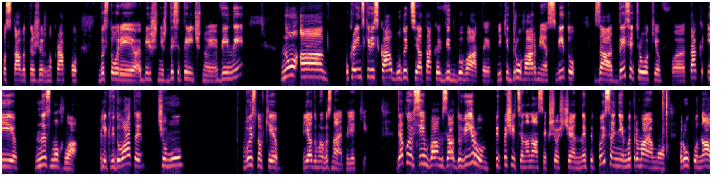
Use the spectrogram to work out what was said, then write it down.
поставити жирну крапку в історії більш ніж десятирічної війни. Ну а українські війська будуть ці атаки відбивати, які друга армія світу за 10 років е, так і не змогла ліквідувати. Чому висновки? Я думаю, ви знаєте, які. Дякую всім вам за довіру. Підпишіться на нас, якщо ще не підписані. Ми тримаємо руку на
